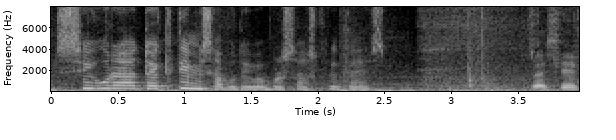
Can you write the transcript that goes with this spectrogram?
σίγουρα το εκτίμησα που το είπε μπροστά στους κριτές. Ζαχύρ.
